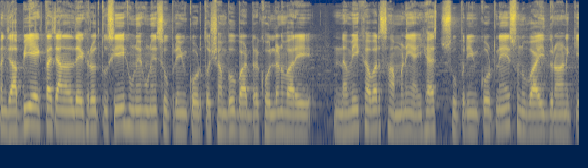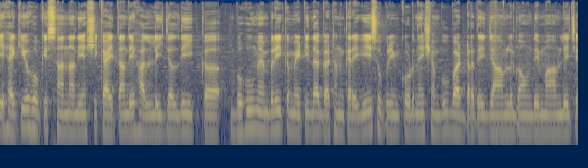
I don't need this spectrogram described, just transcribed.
ਪੰਜਾਬੀ ਏਕਤਾ ਚੈਨਲ ਦੇਖ ਰਹੇ ਹੋ ਤੁਸੀਂ। ਹੁਣੇ-ਹੁਣੇ ਸੁਪਰੀਮ ਕੋਰਟ ਤੋਂ ਸ਼ੰਭੂ ਬਾਰਡਰ ਖੋਲਣ ਬਾਰੇ ਨਵੀਂ ਖਬਰ ਸਾਹਮਣੇ ਆਈ ਹੈ। ਸੁਪਰੀਮ ਕੋਰਟ ਨੇ ਸੁਣਵਾਈ ਦੌਰਾਨ ਕਿਹਾ ਕਿ ਉਹ ਕਿਸਾਨਾਂ ਦੀਆਂ ਸ਼ਿਕਾਇਤਾਂ ਦੇ ਹੱਲ ਲਈ ਜਲਦੀ ਇੱਕ ਬਹੁ ਮੈਂਬਰੀ ਕਮੇਟੀ ਦਾ ਗਠਨ ਕਰੇਗੀ। ਸੁਪਰੀਮ ਕੋਰਟ ਨੇ ਸ਼ੰਭੂ ਬਾਰਡਰ ਤੇ ਜਾਮ ਲਗਾਉਣ ਦੇ ਮਾਮਲੇ 'ਚ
